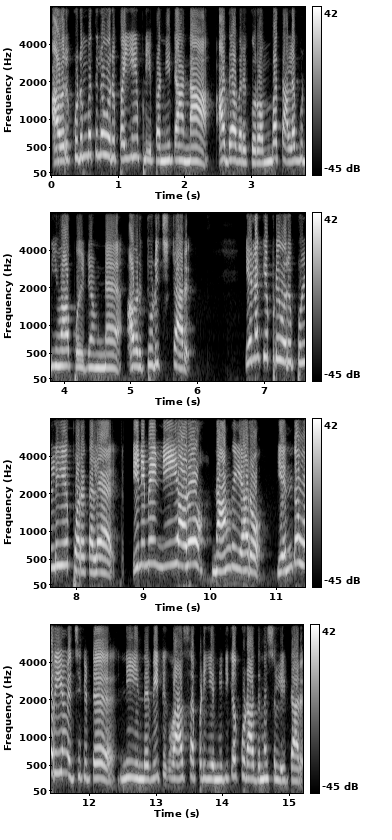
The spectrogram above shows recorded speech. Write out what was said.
அவர் குடும்பத்துல ஒரு பையன் இப்படி பண்ணிட்டான்னா அது அவருக்கு ரொம்ப தலைகுடிவா போயிடும்னு அவர் துடிச்சிட்டாரு. எனக்கு இப்படி ஒரு புள்ளையே பிறக்கல. இனிமே நீ யாரோ நாங்க யாரோ? எந்த உரையும் வச்சுக்கிட்டு நீ இந்த வீட்டுக்கு வாசப்படியை மிதிக்க கூடாதுன்னு சொல்லிட்டாரு.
